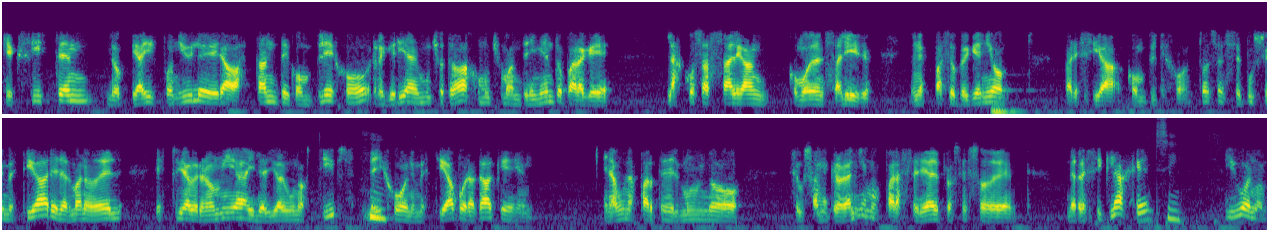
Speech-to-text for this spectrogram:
que existen, lo que hay disponible era bastante complejo, requería de mucho trabajo, mucho mantenimiento para que las cosas salgan como deben salir. En un espacio pequeño parecía complejo. Entonces se puso a investigar, el hermano de él estudia agronomía y le dio algunos tips. Le dijo, bueno, investiga por acá que en, algunas partes del mundo se usan microorganismos para acelerar el proceso de, reciclaje. Sí. Y bueno,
